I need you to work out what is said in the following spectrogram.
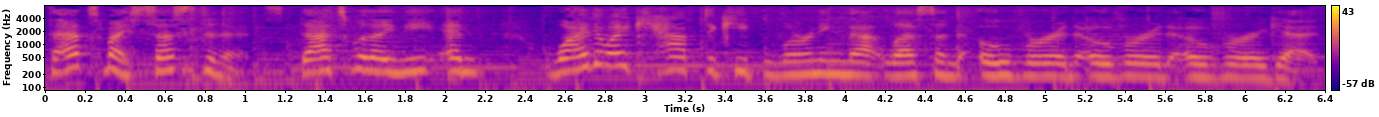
that's my sustenance. That's what I need. And why do I have to keep learning that lesson over and over and over again?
